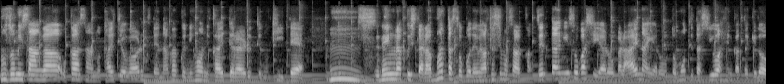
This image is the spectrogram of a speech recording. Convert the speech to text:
のぞみさんがお母さんの体調が悪くて長く日本に帰ってられるっていうのを聞いてうん連絡したらまたそこで私もさか絶対に忙しいやろうから会えないやろうと思ってたし言わへんかったけど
